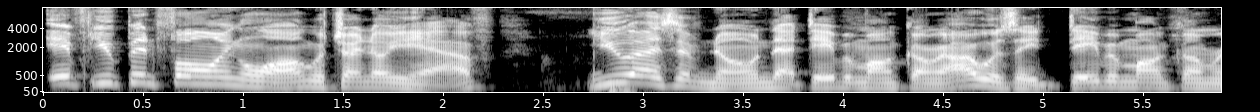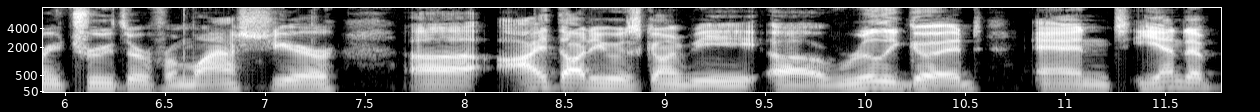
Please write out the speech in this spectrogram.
if you've been following along, which I know you have, you guys have known that David Montgomery. I was a David Montgomery truther from last year. Uh, I thought he was going to be uh, really good, and he ended up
